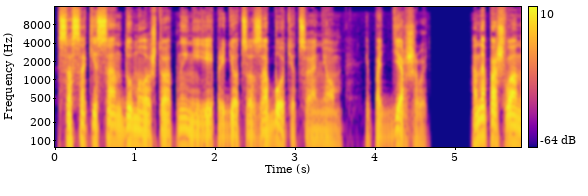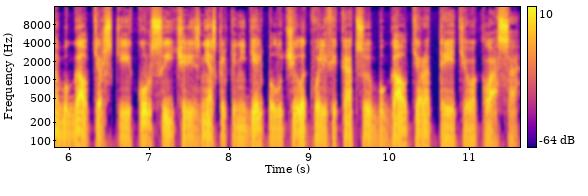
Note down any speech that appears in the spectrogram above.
Сасаки-сан думала, что отныне ей придется заботиться о нем и поддерживать. Она пошла на бухгалтерские курсы и через несколько недель получила квалификацию бухгалтера третьего класса.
